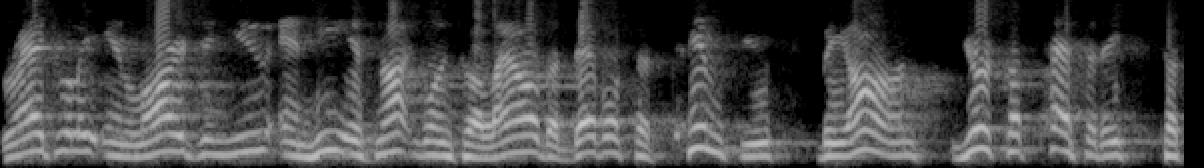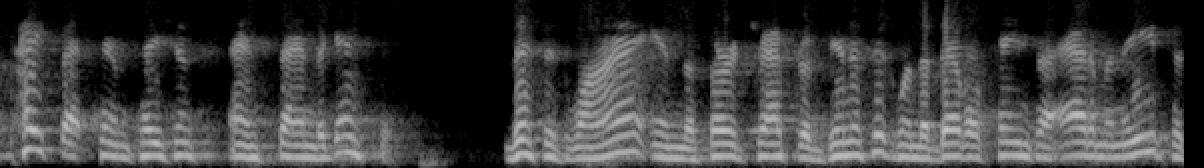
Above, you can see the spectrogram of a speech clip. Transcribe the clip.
gradually enlarging you and He is not going to allow the devil to tempt you beyond your capacity to take that temptation and stand against it. This is why in the third chapter of Genesis, when the devil came to Adam and Eve to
